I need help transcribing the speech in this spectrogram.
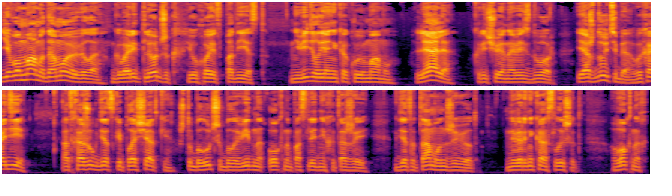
Его мама домой увела, говорит лёджик и уходит в подъезд. Не видел я никакую маму. «Ляля!» — кричу я на весь двор. «Я жду тебя, выходи!» Отхожу к детской площадке, чтобы лучше было видно окна последних этажей. Где-то там он живет. Наверняка слышит. В окнах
